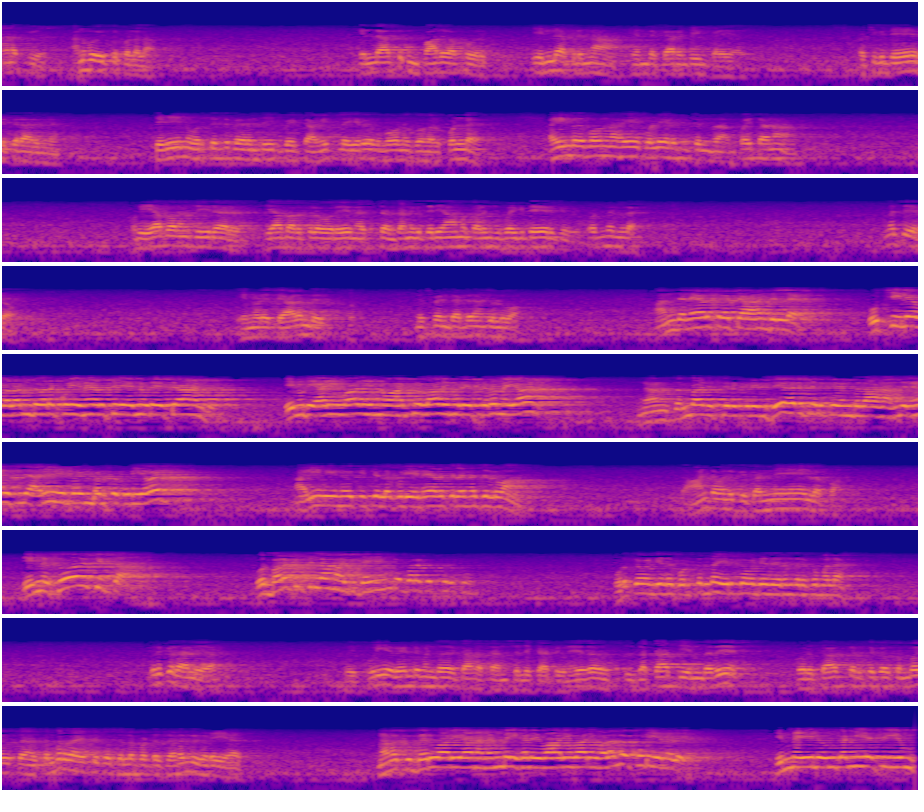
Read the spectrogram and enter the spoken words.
உனக்கு அனுபவித்துக் கொள்ளலாம். எல்லாத்துக்கும் பாதுகாப்பு இருக்கு. இல்லை அப்படின்னா எந்த கேரண்டியும் கிடையாது. வச்சுக்கிட்டே இருக்கிறாருங்க. திடீர்னு ஒரு செட்டு பேரன் போயிட்டான். வீட்டில் இருபது பவுனுக்கு கொள்ள ஐம்பது பவுன் நகையை கொள்ளை எடுத்து போயிட்டானா? ஒரு வியாபாரம் செய்கிறாரு வியாபாரத்துல ஒரே நஷ்டம். கண்ணுக்கு தெரியாம கழிஞ்சு போய்கிட்டே இருக்குது. ஒண்ணும் இல்லை. என்ன செய்யறோம் என்னுடைய டேலண்ட் மிஸ் பண்ணிட்டு அப்படிதான் சொல்லுவோம். அந்த நேரத்தில் வச்ச ஆனந்த் இல்லை. உச்சியிலே வளர்ந்து வரக்கூடிய நேரத்தில் என்னுடைய டேலண்ட் என்னுடைய அறிவால் என்னுடைய ஆற்றலால் என்னுடைய திறமையால் நான் சம்பாதித்திருக்கிறேன் சேகரித்திருக்கிறேன் என்பதாக அந்த நேரத்தில் அறிவை பயன்படுத்தக்கூடியவன் அழிவை நோக்கி செல்லக்கூடிய நேரத்தில் என்ன சொல்லுவான்? ஆண்டவனுக்கு கண்ணே இல்லப்பா. என்ன சோதிச்சிட்டான்? ஒரு பறக்கத்து இல்லாம ஆக்கிட்டேன். எங்க பறக்கத்து இருக்கும்? கொடுக்க வேண்டியதை கொடுத்திருந்தா இருக்க வேண்டியது இருந்திருக்குமல்ல. இருக்குதா இல்லையா? இதை புரிய வேண்டும் என்பதற்காகத்தான் சொல்லி காட்டுகிறேன். ஏதோ ஜக்காத்தி என்பது ஒரு காக்கிறதுக்கோ சம்பிரதாயத்துக்கோ சொல்லப்பட்ட சடங்கு கிடையாது. நமக்கு பெருவாரியான நன்மைகளை வாரி வாரி வழங்கக்கூடிய நிலை. இன்மையிலும் கண்ணியத்தையும்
